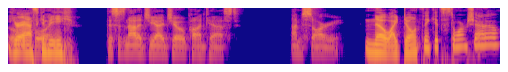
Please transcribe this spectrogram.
You're Oh, asking boy. me? This is not a GI Joe podcast. I'm sorry. No, I don't think it's Storm Shadow.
